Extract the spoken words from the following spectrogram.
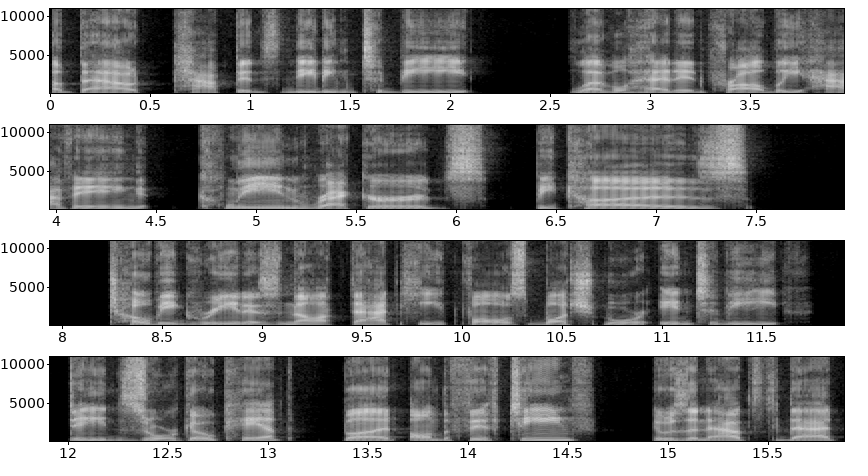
about captains needing to be level headed, probably having clean records because Toby Greene is not that. He falls much more into the Dayne Zorko camp. But on the 15th, it was announced that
